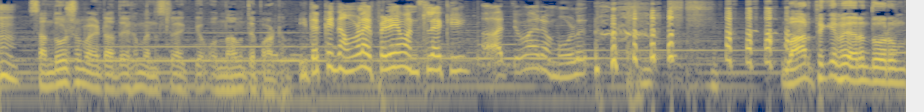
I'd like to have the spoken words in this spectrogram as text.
അത്ര സന്തോഷമായിട്ട് അദ്ദേഹം മനസ്സിലാക്കിയ ഒന്നാമത്തെ പാഠം. ഇതൊക്കെ നമ്മൾ എപ്പോഴേ മനസ്സിലാക്കി? അച്ഛന്മാരാ മോൾ. വാർദ്ധക്യമേറും തോറും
